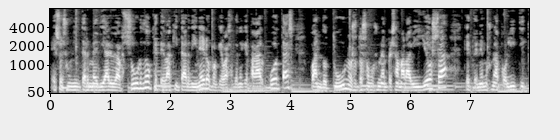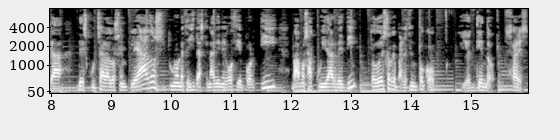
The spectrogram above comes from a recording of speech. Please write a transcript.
eso es un intermediario absurdo que te va a quitar dinero porque vas a tener que pagar cuotas, cuando tú, nosotros somos una empresa maravillosa, que tenemos una política de escuchar a los empleados, y tú no necesitas que nadie negocie por ti, vamos a cuidar de ti. Todo eso que parece un poco, yo entiendo, ¿sabes?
